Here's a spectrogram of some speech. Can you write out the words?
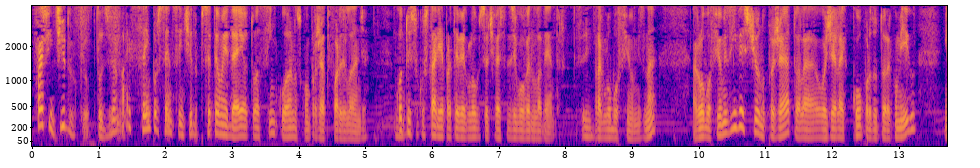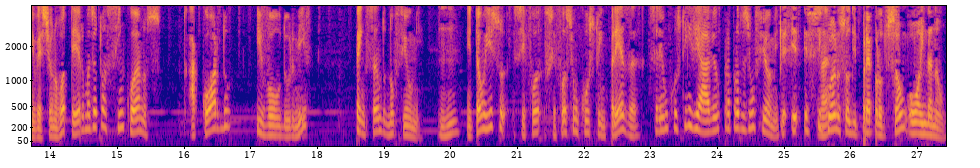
Faz sentido o que eu estou dizendo? Faz 100% sentido. Para você ter uma ideia, eu estou há 5 anos com o projeto Fordlândia. Quanto isso custaria para a TV Globo se eu estivesse desenvolvendo lá dentro? Para a Globo Filmes, né? A Globo Filmes investiu no projeto, ela, hoje ela é co-produtora comigo, investiu no roteiro, mas eu estou há cinco anos. Acordo e vou dormir pensando no filme. Uhum. Então isso, se, for, se fosse um custo empresa, seria um custo inviável para produzir um filme. E, esses cinco né? anos são de pré-produção ou ainda não?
